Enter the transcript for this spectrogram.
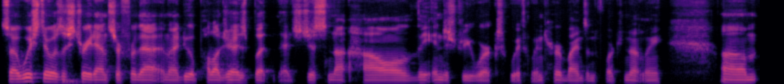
So I wish there was a straight answer for that, and I do apologize, but that's just not how the industry works with wind turbines, unfortunately. Um,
